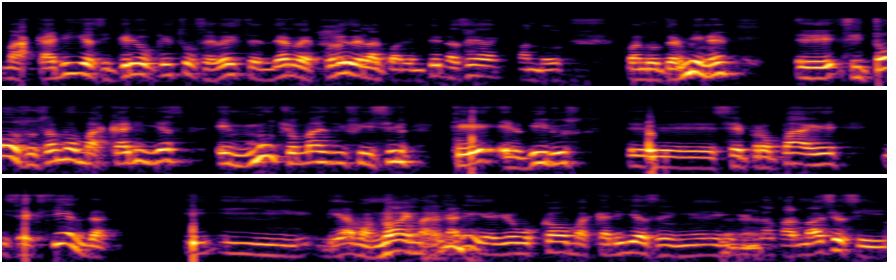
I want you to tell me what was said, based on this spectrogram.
mascarillas, y creo que esto se va a extender después de la cuarentena, sea cuando, cuando termine, eh, si todos usamos mascarillas, es mucho más difícil que el virus eh, se propague y se extienda. Y, digamos, no hay mascarilla. Yo he buscado mascarillas en, en, las farmacias y,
